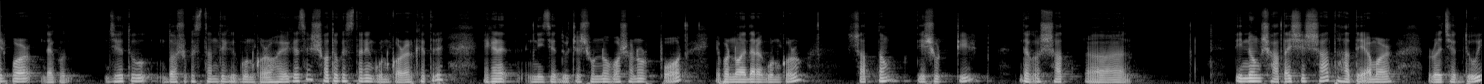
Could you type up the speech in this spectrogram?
এরপর দেখো, যেহেতু দশক স্থান থেকে গুণ করা হয়ে গেছে, শতক স্থানে গুণ করার ক্ষেত্রে এখানে নিচে দুইটা শূন্য বসানোর পর এবার নয় দ্বারা গুণ করো, সাত নং তেষট্টির, দেখো সাত তিন নং সাতাইশের সাত, হাতে আমার রয়েছে দুই,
